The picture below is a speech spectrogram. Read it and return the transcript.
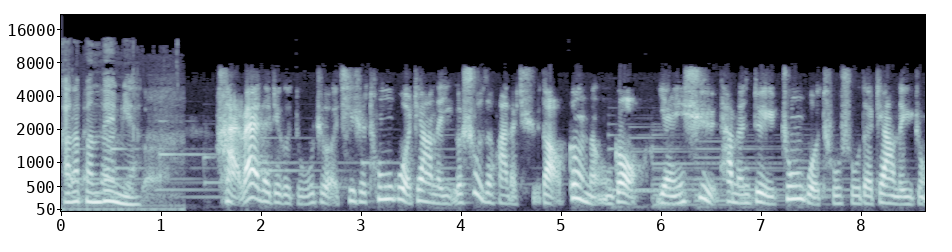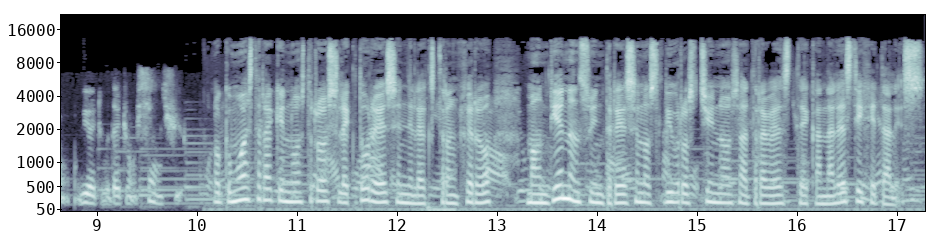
a la pandemia. Lo que muestra que nuestros lectores en el extranjero mantienen su interés en los libros chinos a través de canales digitales.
